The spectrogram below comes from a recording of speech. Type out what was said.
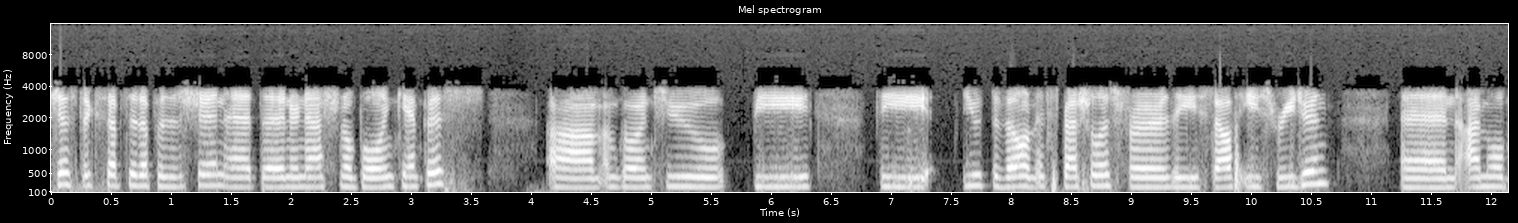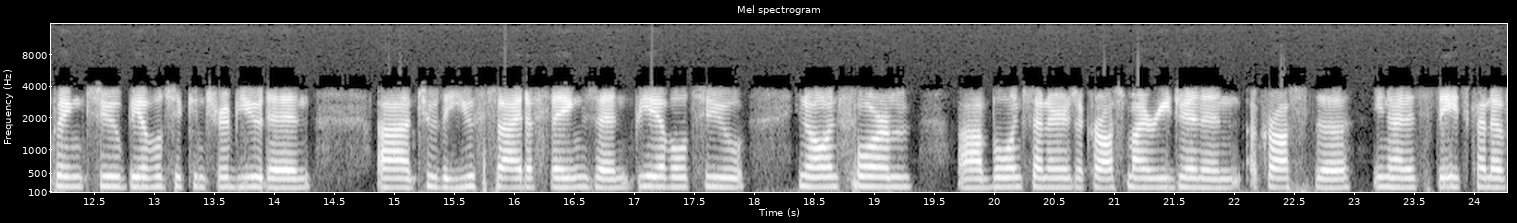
just accepted a position at the International Bowling Campus. Um, I'm going to be the youth development specialist for the Southeast region, and I'm hoping to be able to contribute and uh, to the youth side of things and be able to, you know, inform uh, bowling centers across my region and across the United States, kind of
